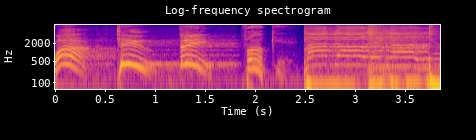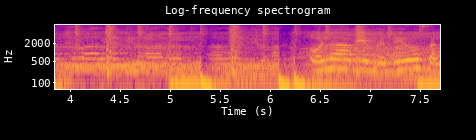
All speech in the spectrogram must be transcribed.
One, two, three, funky. Hola, bienvenidos al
